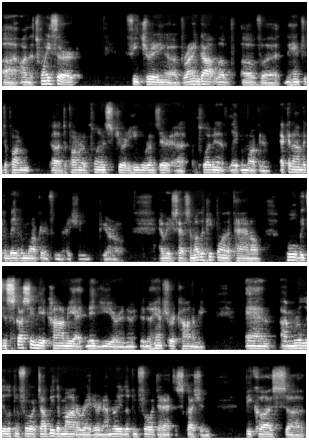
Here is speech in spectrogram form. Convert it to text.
uh, on the 23rd, featuring uh, Brian Gottlob of uh, New Hampshire Department uh, Department of Employment Security. He runs their uh, Employment and Labor Market, Economic and Labor Market Information Bureau, and we just have some other people on the panel who will be discussing the economy at mid-year in the New Hampshire economy. And I'm really looking forward to, I'll be the moderator, and I'm really looking forward to that discussion because, uh,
